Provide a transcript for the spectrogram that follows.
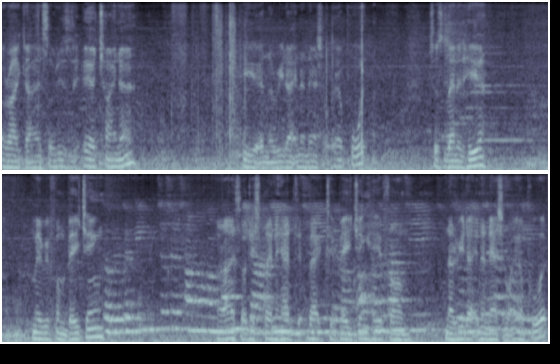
Alright guys, so this is Air China here at Narita International Airport. Just landed here, maybe from Beijing. Alright, so this plane head back to Beijing here from Narita International Airport.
